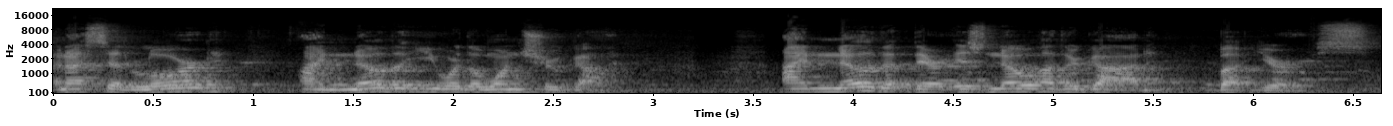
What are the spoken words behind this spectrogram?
and I said, Lord, I know that you are the one true God. I know that there is no other God but yours.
